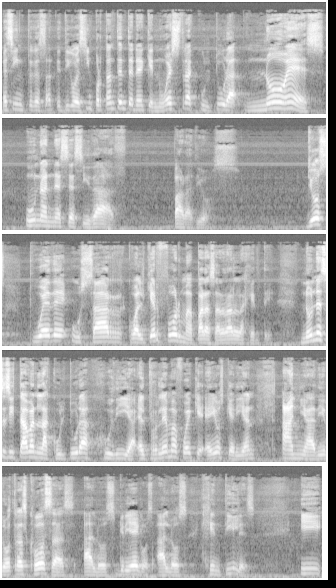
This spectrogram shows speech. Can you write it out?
Es interesante, digo, es importante entender que nuestra cultura no es una necesidad para Dios. Dios puede usar cualquier forma para salvar a la gente. No necesitaban la cultura judía. El problema fue que ellos querían añadir otras cosas a los griegos, a los gentiles. Y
